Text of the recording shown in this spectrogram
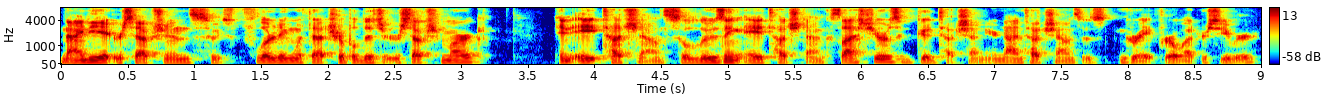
98 receptions. So he's flirting with that triple digit reception mark and eight touchdowns. So losing a touchdown, because last year was a good touchdown year. Nine touchdowns is great for a wide receiver.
